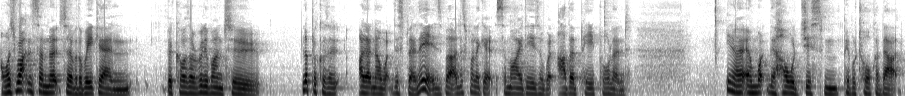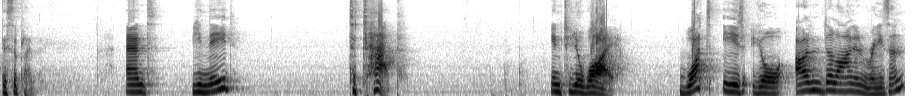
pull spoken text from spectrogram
I was writing some notes over the weekend because I really want to, not because I, I don't know what discipline is, but I just want to get some ideas of what other people and, you know, and what the whole gist people talk about discipline. And you need to tap into your why. What is your underlying reason,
